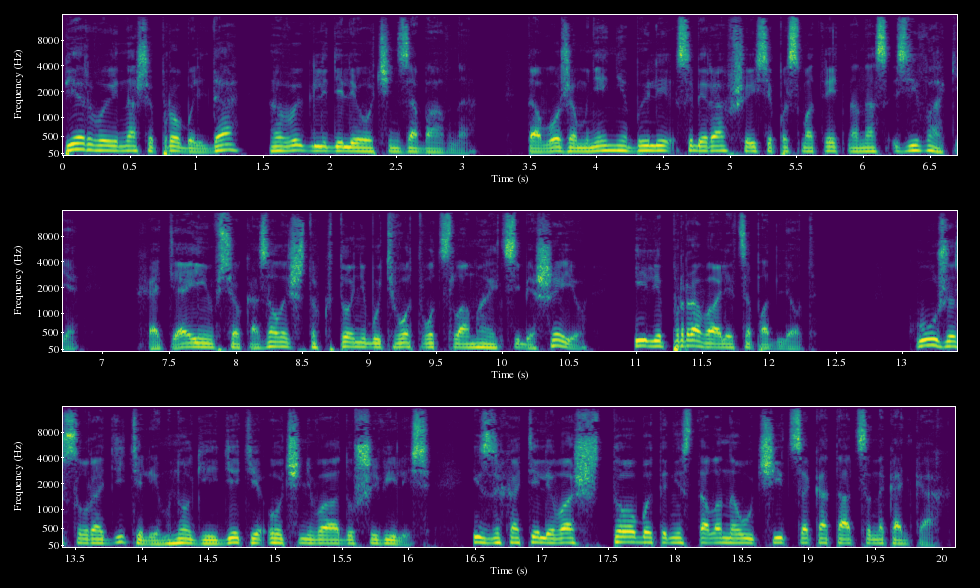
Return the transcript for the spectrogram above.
Первые наши пробы льда выглядели очень забавно. Того же мнения были собиравшиеся посмотреть на нас зеваки, хотя им все казалось, что кто-нибудь вот-вот сломает себе шею или провалится под лед. К ужасу родителей многие дети очень воодушевились и захотели во что бы то ни стало научиться кататься на коньках.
